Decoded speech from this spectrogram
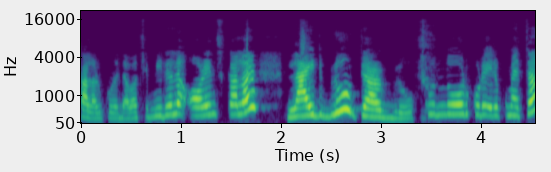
কালার করে দেওয়া আছে। মিডলে orange colour light blue dark blue সুন্দর করে এরকম একটা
